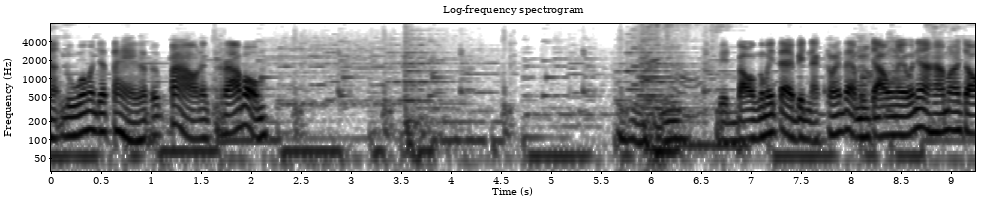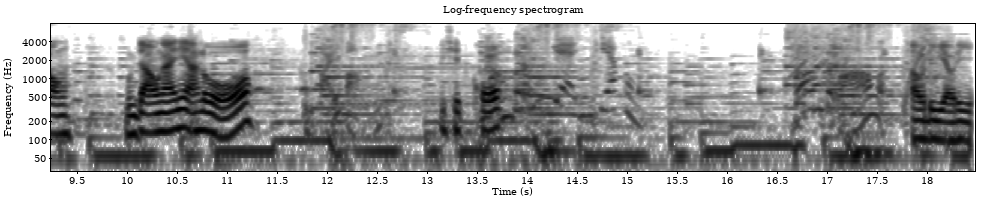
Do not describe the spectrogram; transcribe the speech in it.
หนักๆดูว่ามันจะแตกหรือเปล่านะครับผมเบ็ดเบาก็ไม่แตกเบ็ดหนักก็ไม่แตกมึงจะเอาไงวะเนี่ยฮะมาจอง มึงจะเอาไงเนี่ยโหลไอเช็ดโคก เอาดีเอาดี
